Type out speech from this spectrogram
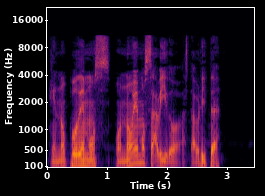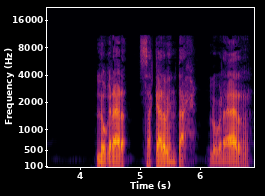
que no podemos o no hemos sabido hasta ahorita lograr sacar ventaja, lograr,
